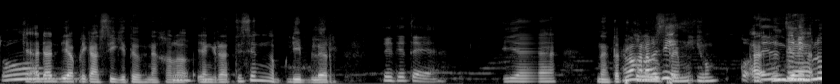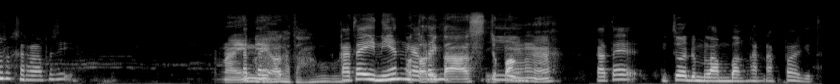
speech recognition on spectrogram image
Oh, kayak ada di aplikasi gitu. Nah, kalau Hmm. yang gratis yang nge- di blur. titik ya. Iya. Nah, tapi Emang kalau kenapa lu sih? premium Kok Ah, itu di blur karena apa sih? Karena ini Katanya- ot- enggak tahu. gua. Kata inian katanya otoritas iya. Jepang ya. katanya itu ada melambangkan apa gitu.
